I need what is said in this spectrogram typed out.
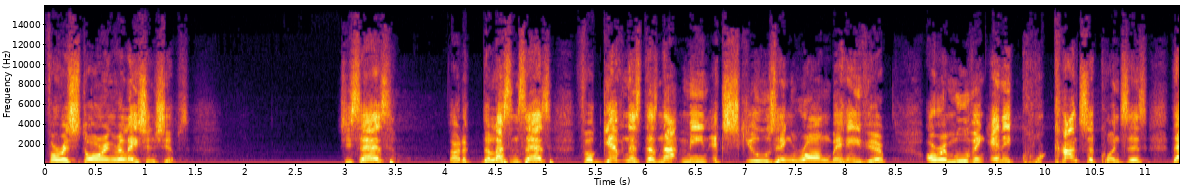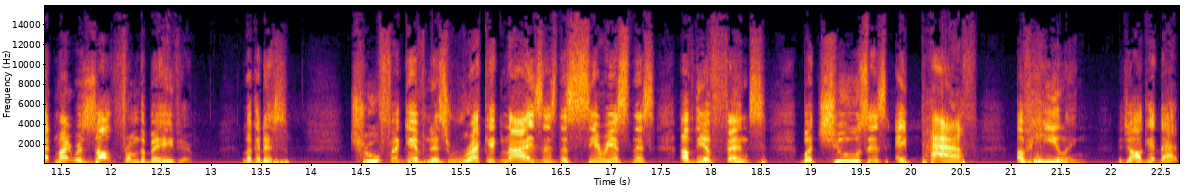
for restoring relationships. She says, or the, the lesson says, forgiveness does not mean excusing wrong behavior or removing any consequences that might result from the behavior. Look at this. True forgiveness recognizes the seriousness of the offense, but chooses a path of healing. Did y'all get that?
